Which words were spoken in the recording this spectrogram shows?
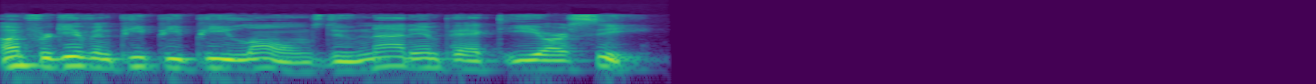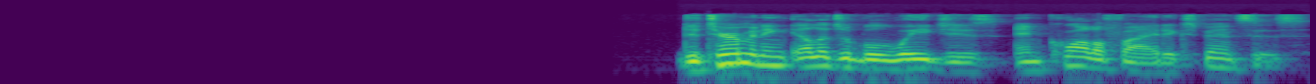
Unforgiven PPP loans do not impact ERC. Determining eligible wages and qualified expenses.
